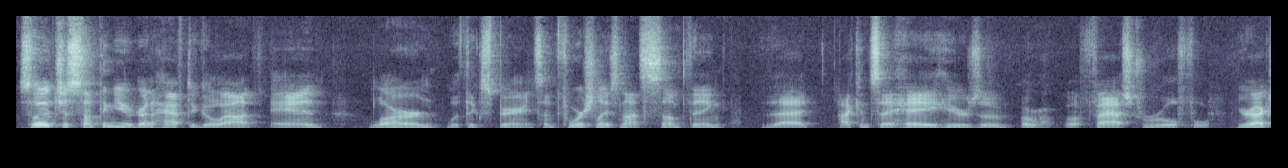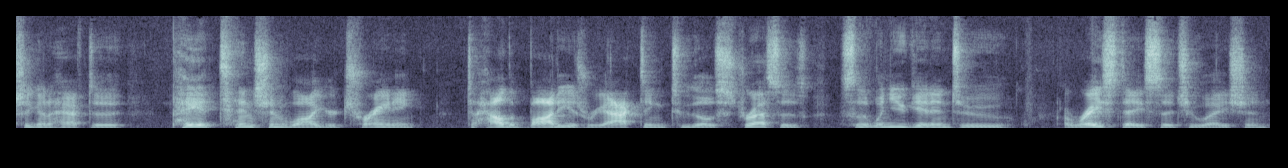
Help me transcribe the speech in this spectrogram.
So it's just something you're going to have to go out and learn with experience. Unfortunately, it's not something that I can say, hey, here's a, a, a fast rule for. You're actually going to have to pay attention while you're training to how the body is reacting to those stresses so that when you get into a race day situation,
